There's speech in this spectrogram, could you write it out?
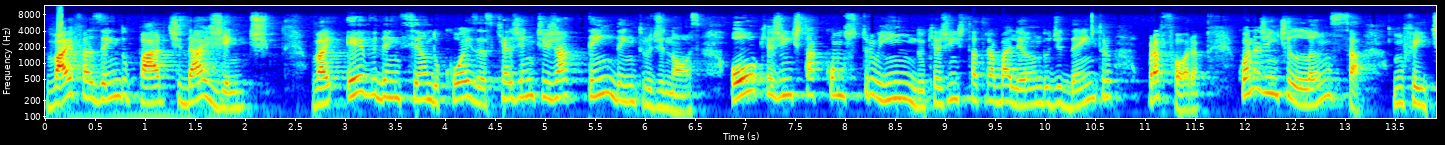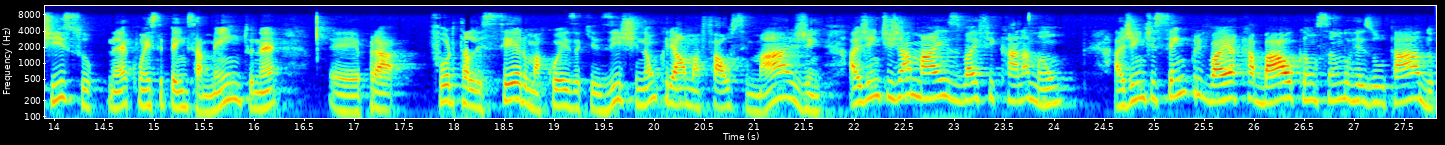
vai fazendo parte da gente, vai evidenciando coisas que a gente já tem dentro de nós ou que a gente está construindo, que a gente está trabalhando de dentro para fora. Quando a gente lança um feitiço, né, com esse pensamento, né, é, para fortalecer uma coisa que existe, não criar uma falsa imagem, a gente jamais vai ficar na mão. A gente sempre vai acabar alcançando o resultado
